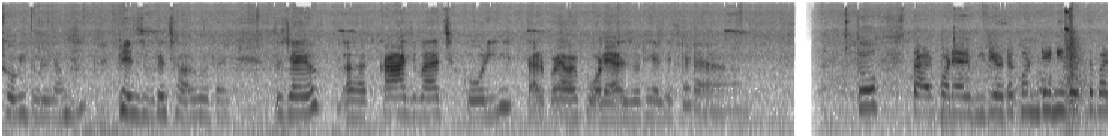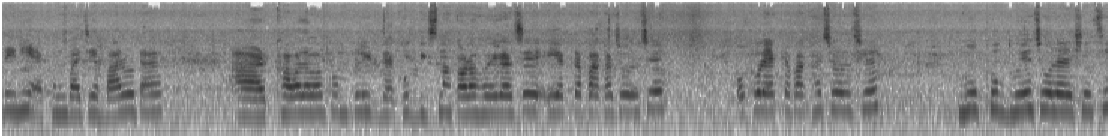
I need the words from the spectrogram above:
ছবি তুললাম, ফেসবুকে ছাড়বো তাই। তো যাই হোক কাজ বাজ করি, তারপরে আবার পরে আসব, ঠিক আছে? তো তারপরে আর ভিডিওটা কন্টিনিউ করতে পারিনি, এখন বাজে বারোটা। আর খাওয়া দাওয়া কমপ্লিট দেখো, বিছনা করা হয়ে গেছে, এই একটা পাখা চলছে, ওপরে একটা পাখা চলছে, মুখ ফুক ধুয়ে চলে এসেছি।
